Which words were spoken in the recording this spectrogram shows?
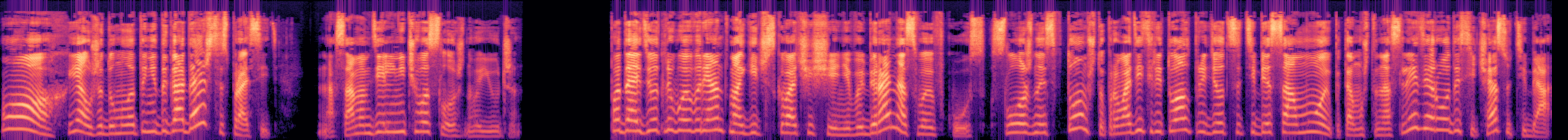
Ох, я уже думала, ты не догадаешься спросить. На самом деле ничего сложного, Юджин. Подойдет любой вариант магического очищения. Выбирай на свой вкус. Сложность в том, что проводить ритуал придется тебе самой, потому что наследие рода сейчас у тебя.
